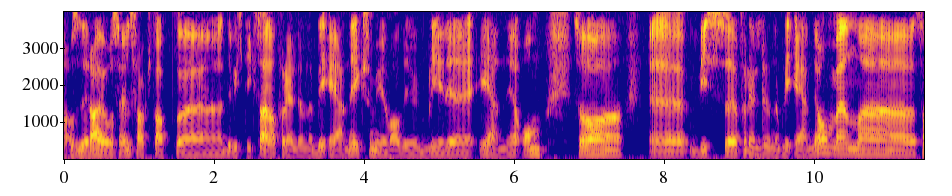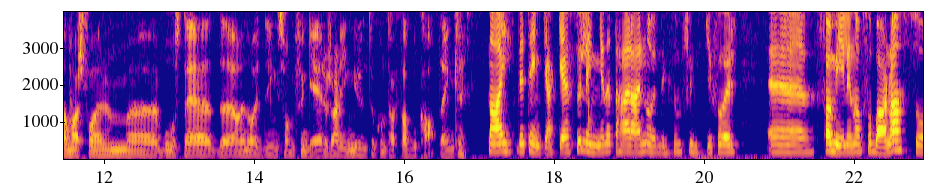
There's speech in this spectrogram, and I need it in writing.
altså Dere har jo selv sagt at det viktigste er at foreldrene blir enige, ikke så mye hva de blir enige om. Så hvis foreldrene blir enige om en samværsform, bosted og en ordning som fungerer, så er det ingen grunn til å kontakte advokat, egentlig? Nei, det tenker jeg ikke. Så lenge dette her er en ordning som funker for eh, familien og for barna, så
